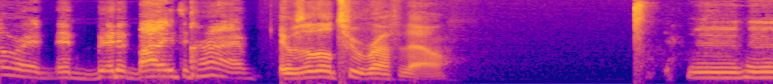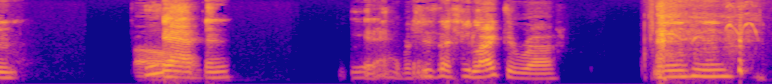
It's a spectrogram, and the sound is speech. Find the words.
over and, and bit it body to crime. It was a little too rough, though. Mm-hmm. Oh. It happened. It But she said she liked it rough. hmm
